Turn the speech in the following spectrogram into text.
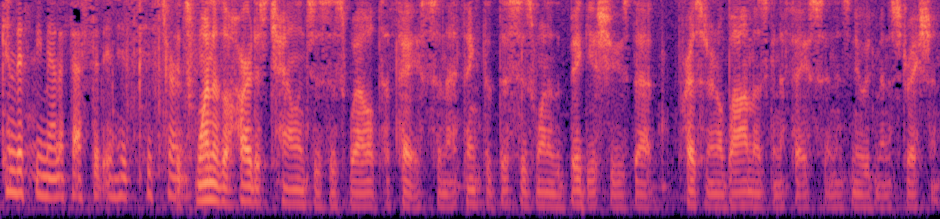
can this be manifested in his, his terms? It's one of the hardest challenges as well to face, and I think that this is one of the big issues that President Obama is going to face in his new administration.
